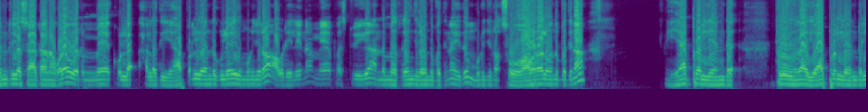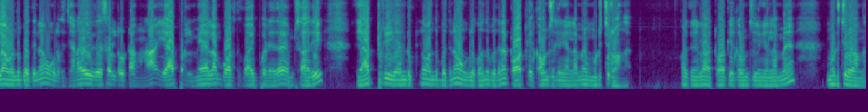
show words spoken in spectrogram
எண்டில் ஸ்டார்ட் ஆனால் கூட ஒரு மேக்குள்ளே அல்லது ஏப்ரல் எண்டுக்குள்ளேயே இது முடிஞ்சிடும். அப்படி இல்லைன்னா மே ஃபஸ்ட் வீக்கு அந்த மாதிரி ரேஞ்சில் வந்து பார்த்தீங்கன்னா இது முடிஞ்சிடும். ஸோ ஓவரால் வந்து பார்த்தீங்கன்னா ஏப்ரல் எண்டு புரியுதுங்களா? ஏப்ரல் எண்டுலாம் வந்து பார்த்தீங்கன்னா உங்களுக்கு ஜனவரி ரிசல்ட் விட்டாங்கன்னா ஏப்ரல் மேலாம் போகிறதுக்கு வாய்ப்பு கிடையாது ஐம் சாரி ஏப்ரல் எண்டுக்குள்ளே வந்து பார்த்தீங்கன்னா உங்களுக்கு வந்து பார்த்தீங்கன்னா டோட்டல் கவுன்சிலிங் எல்லாமே முடிச்சிருவாங்க. ஓகேங்களா? டோட்டல் கவுன்சிலிங் எல்லாமே முடிச்சிடுவாங்க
